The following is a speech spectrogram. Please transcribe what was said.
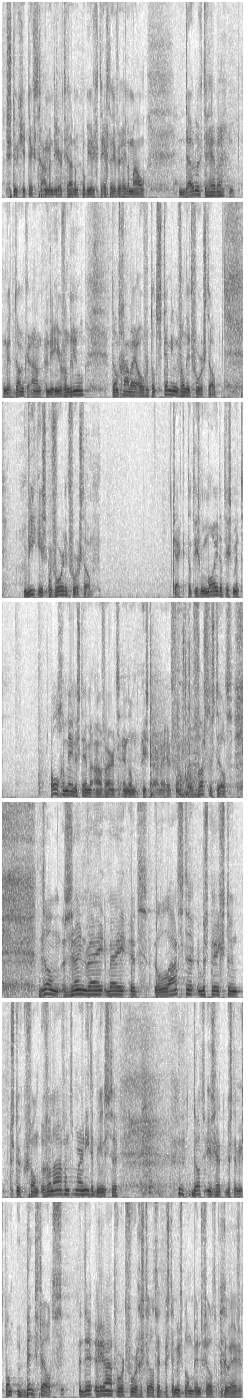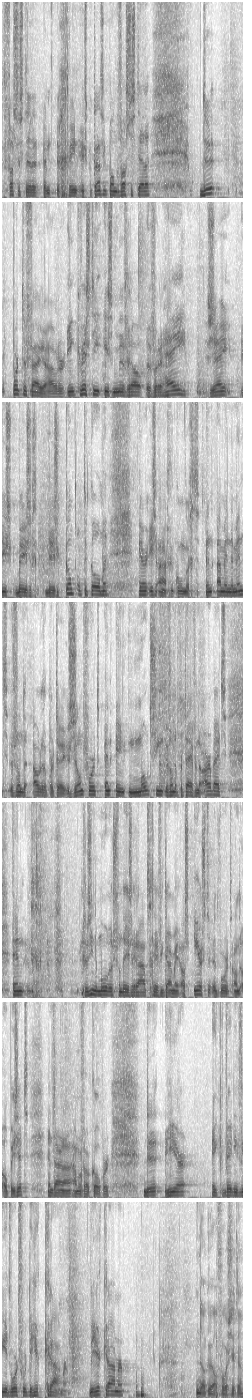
stukje tekst geamendeerd. Ja, dan probeer ik het echt even helemaal duidelijk te hebben. Met dank aan de heer Van Driel. Dan gaan wij over tot stemming van dit voorstel. Wie is voor dit voorstel? Kijk, dat is mooi. Dat is met algemene stemmen aanvaard. En dan is daarmee het voorstel vastgesteld. Dan zijn wij bij het laatste bespreekstuk van vanavond. Maar niet het minste. Dat is het bestemmingsplan Bentveld. De raad wordt voorgesteld het bestemmingsplan Bentveld gewijzigd vast te stellen en geen exploitatieplan vast te stellen. De portefeuillehouder in kwestie is mevrouw Verheij. Zij is bezig deze kant op te komen. Er is aangekondigd een amendement van de oudere partij Zandvoort... en een motie van de Partij van de Arbeid. En gezien de morens van deze raad geef ik daarmee als eerste het woord aan de OPZ... en daarna aan mevrouw Koper. De heer, ik weet niet wie het woord voert, de heer Kramer. De heer Kramer. Dank u wel, voorzitter.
